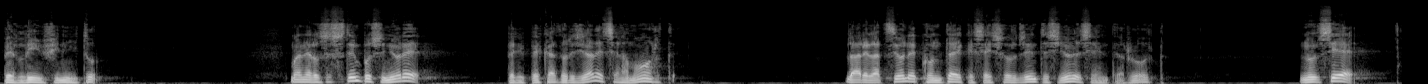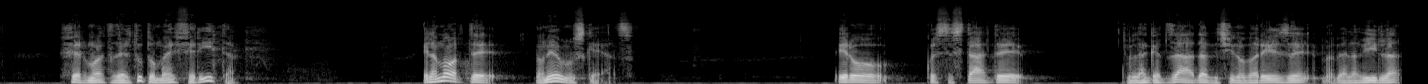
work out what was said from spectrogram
per l'infinito. Ma nello stesso tempo, Signore, per il peccato originale c'è la morte. La relazione con te che sei sorgente, Signore, si è interrotta. Non si è fermata del tutto, ma è ferita. E la morte non è uno scherzo. Ero quest'estate alla Gazzada, vicino a Varese, una bella villa,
